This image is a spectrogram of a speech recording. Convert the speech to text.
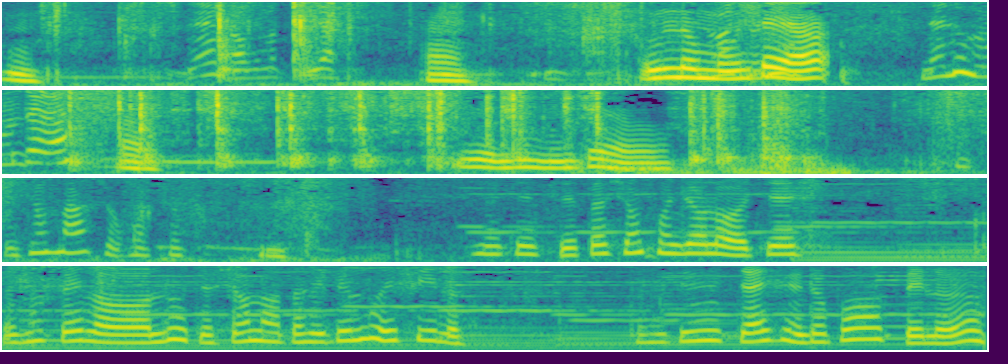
ừ ừ nó muốn đây á. à ừ luôn muốn thế ạ Để xuống má sụp hoặc sụp. Nè, chỉ tới xuống con cho rồi chị. Tới xuống tới là lúc cho xuống nó tới thì lưỡi phi rồi. Tới thì đứng cháy thì nó bó bể lửa.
